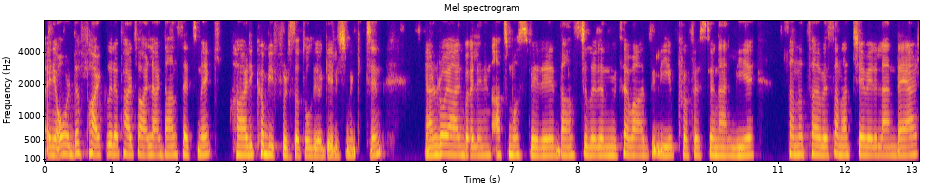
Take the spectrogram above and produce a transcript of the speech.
hani orada farklı repertuarlar dans etmek harika bir fırsat oluyor gelişmek için. Yani Royal Ballet'in atmosferi, dansçıların mütevaziliği, profesyonelliği, sanata ve sanatçıya verilen değer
